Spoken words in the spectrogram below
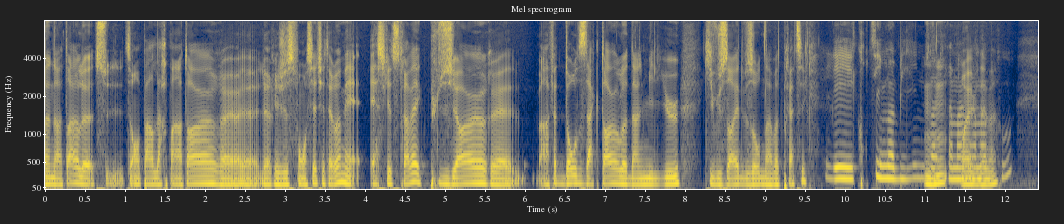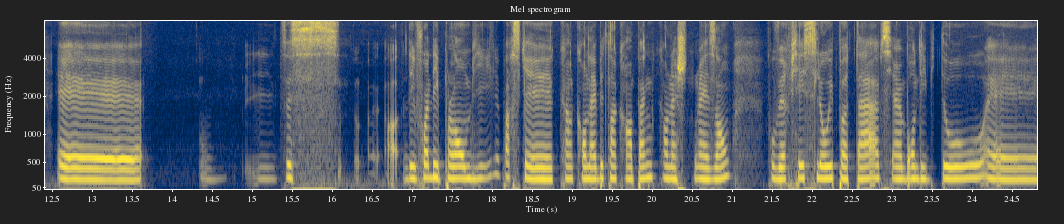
de notaire, là, tu- on parle d'arpenteur, euh, le registre foncier, etc., mais est-ce que tu travailles avec plusieurs, euh, en fait, d'autres acteurs là, dans le milieu qui vous aident, vous autres, dans votre pratique? Les courtiers immobiliers nous aident vraiment, ouais, vraiment beaucoup. Euh, ah, des fois, des plombiers, là, parce que quand on habite en campagne, qu'on achète une maison, il faut vérifier si l'eau est potable, s'il y a un bon débit d'eau. Euh,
